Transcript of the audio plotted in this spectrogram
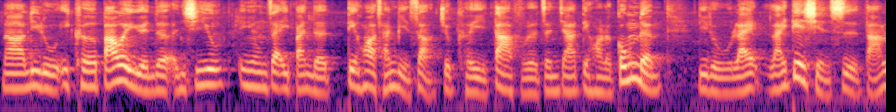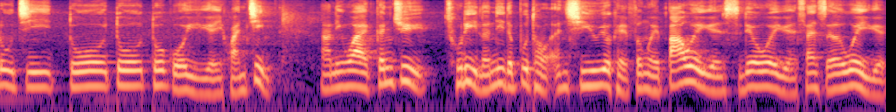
那例如一颗八位元的 N C U 应用在一般的电话产品上，就可以大幅的增加电话的功能，例如来来电显示、答录机、多多多国语言环境。那另外根据处理能力的不同，N C U 又可以分为八位元、十六位元、三十二位元。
